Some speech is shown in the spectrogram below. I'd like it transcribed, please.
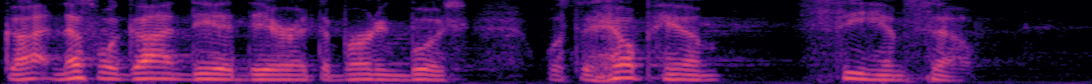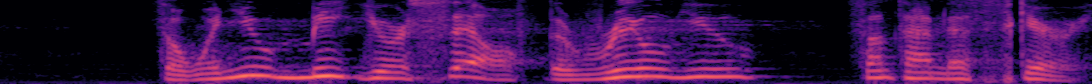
God, and that's what God did there at the burning bush, was to help him see himself. So when you meet yourself, the real you, sometimes that's scary.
